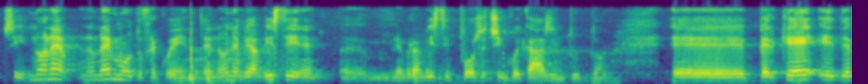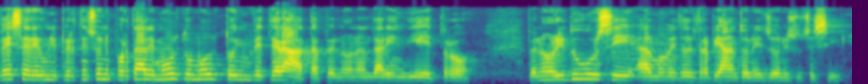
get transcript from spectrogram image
Sì, non è, non è, molto frequente, noi ne abbiamo visti, eh, ne abbiamo visti forse cinque casi in tutto eh, perché deve essere un'ipertensione portale molto molto inveterata per non andare indietro, per non ridursi al momento del trapianto nei giorni successivi.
